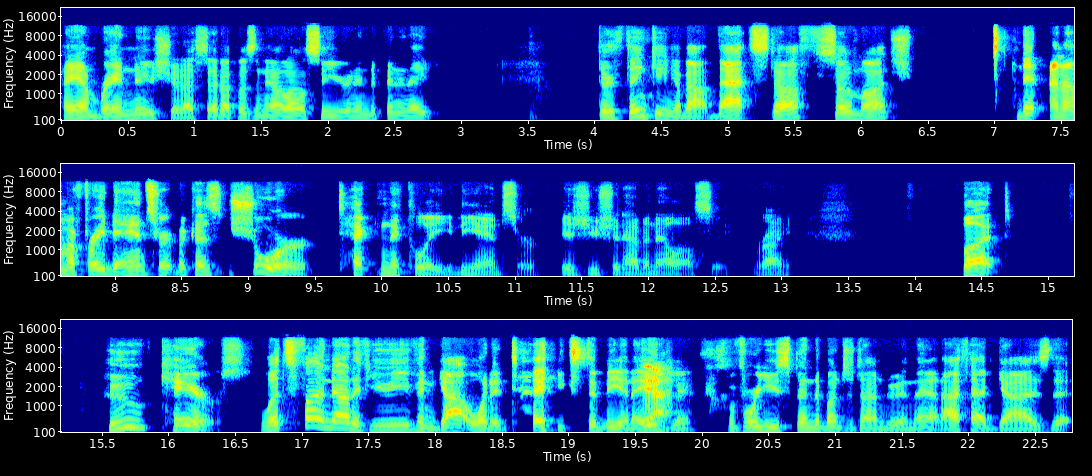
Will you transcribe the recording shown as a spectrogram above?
Hey, I'm brand new. Should I set up as an LLC or an independent agent? They're thinking about that stuff so much that, and I'm afraid to answer it because, sure, technically the answer is you should have an LLC, right? But who cares? Let's find out if you even got what it takes to be an agent yeah. before you spend a bunch of time doing that. I've had guys that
